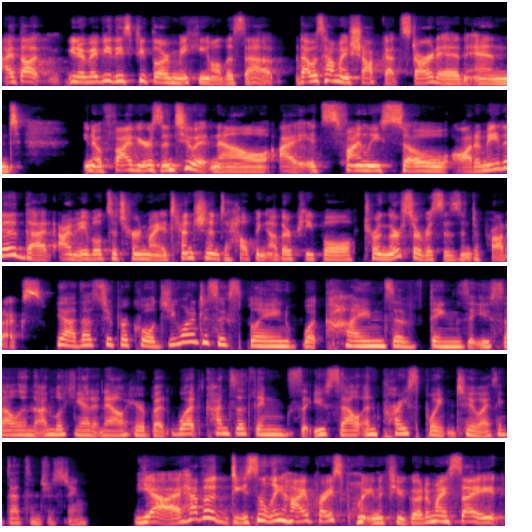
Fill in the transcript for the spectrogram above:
I thought, you know, maybe these people are making all this up. That was how my shop got started. And, you know, five years into it now, I it's finally so automated that I'm able to turn my attention to helping other people turn their services into products. Yeah, that's super cool. Do you want to just explain what kinds of things that you sell? And I'm looking at it now here, but what kinds of things that you sell and price point too? I think that's interesting. Yeah, I have a decently high price point. If you go to my site,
